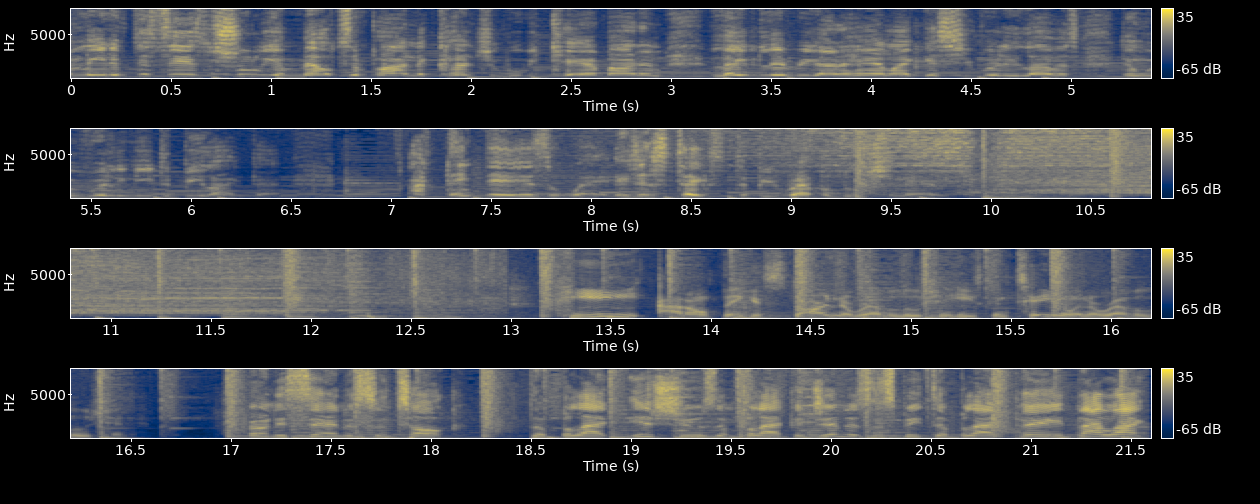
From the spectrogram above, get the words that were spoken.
I mean, if this is truly a melting pot in the country where we care about and Lady Liberty got a hand like this, she really loves us, then we really need to be like that. I think there is a way. It just takes to be revolutionary. He, I don't think, is starting a revolution. He's continuing a revolution. Bernie Sanders can talk the black issues and black agendas and speak to black pain. And I like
